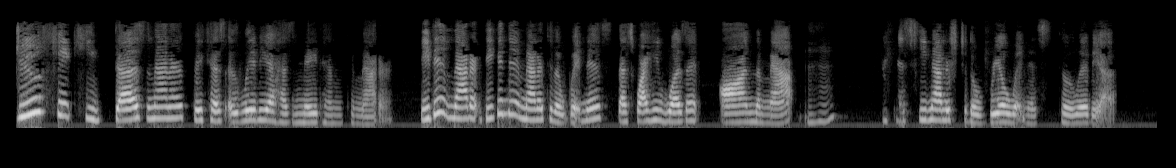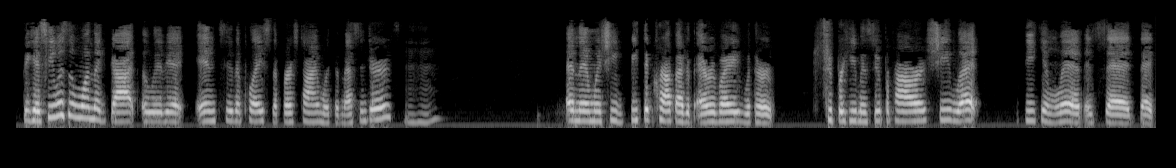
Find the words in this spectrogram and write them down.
do think he does matter because Olivia has made him to matter. He didn't matter. Deacon didn't matter to the witness. That's why he wasn't on the map. Mm-hmm. Because he matters to the real witness, to Olivia. Because he was the one that got Olivia into the place the first time with the messengers. Mm-hmm. And then when she beat the crap out of everybody with her superhuman superpowers, she let Deacon live and said that,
